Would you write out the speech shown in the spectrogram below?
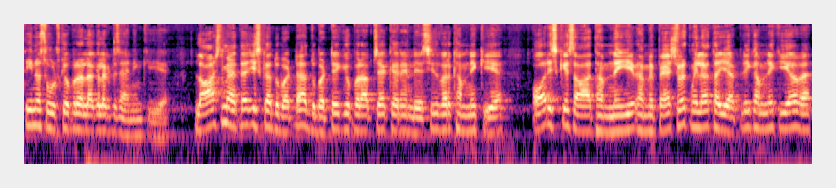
तीनों सूट के ऊपर अलग अलग डिज़ाइनिंग की है। लास्ट में आता है जिसका दुबट्टा दुबट्टे के ऊपर आप चेक करें लेसिस वर्क हमने किया है। और इसके साथ हमने ये, हमें पैच वर्क मिला था, ये एप्लिक हमने किया हुआ है।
